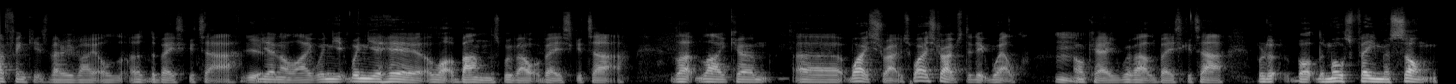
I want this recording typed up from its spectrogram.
I think it's very vital uh, the bass guitar. Yeah. You know, like when you when you hear a lot of bands without a bass guitar, like like um, uh, White Stripes. White Stripes did it well, Hmm. okay, without the bass guitar. But but the most famous song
